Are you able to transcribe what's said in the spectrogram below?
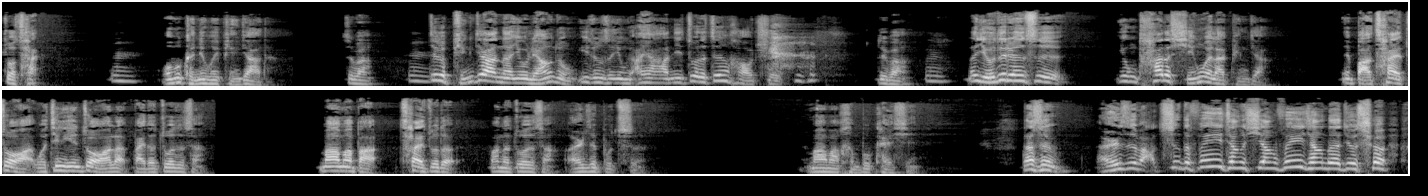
做菜，嗯。我们肯定会评价的，是吧？嗯，这个评价呢有两种，一种是用“哎呀，你做的真好吃 ”，对吧？嗯，那有的人是用他的行为来评价，你把菜做完，我精心做完了，摆到桌子上，妈妈把菜做的放到桌子上，儿子不吃，妈妈很不开心，但是。儿子吧，吃的非常香，非常的就是，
